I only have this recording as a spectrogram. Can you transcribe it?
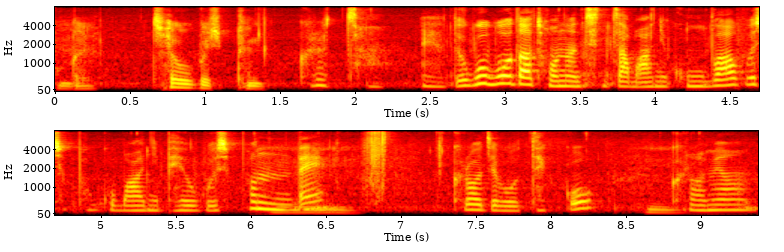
뭔가를 채우고 싶은. 그렇죠. 네. 누구보다 저는 진짜 많이 공부하고 싶었고 많이 배우고 싶었는데 음, 그러지 못했고 음, 그러면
